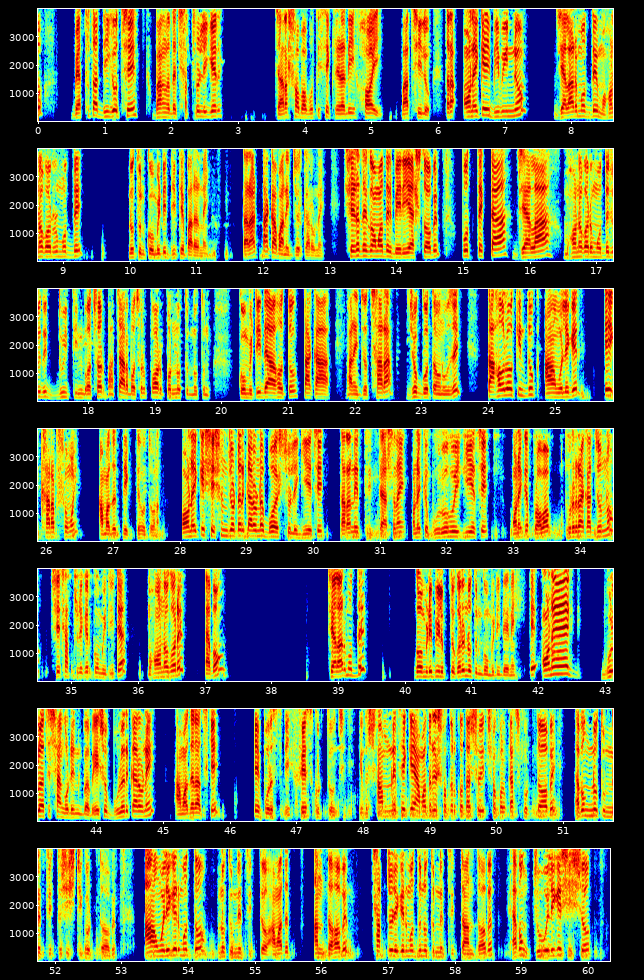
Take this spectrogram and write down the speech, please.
ব্যর্থতার দিক হচ্ছে বাংলাদেশ ছাত্রলীগের যারা সভাপতি সেক্রেটারি হয় বা ছিল, তারা অনেকেই বিভিন্ন জেলার মধ্যে, মহানগরের মধ্যে নতুন কমিটি দিতে পারে নাই। তারা টাকা বাণিজ্যের কারণে। সেটা থেকে আমাদের বেরিয়ে আসতে হবে। প্রত্যেকটা জেলা, মহানগরের মধ্যে যদি দুই, তিন বছর বা চার বছর পর পর নতুন নতুন কমিটি দেওয়া হতো, টাকা বাণিজ্য ছাড়া, যোগ্যতা অনুযায়ী, তাহলেও কিন্তু আওয়ামী লীগের এই খারাপ সময় আমাদের দেখতে হতো না। অনেকে সেশন জটের কারণে বয়স চলে গিয়েছে, তারা নেতৃত্বে আসে নাই, অনেকে বুড়ো হয়ে গিয়েছে, অনেকে প্রভাব ধরে রাখার জন্য সে ছাত্রলীগের কমিটিটা মহানগরে এবং জেলার মধ্যে কমিটি বিলুপ্ত করে নতুন কমিটি দেয়নি এ অনেক ভুল আছে সাংগঠনিকভাবে, এসব ভুলের কারণে আমাদের আজকে এই পরিস্থিতি ফেস করতে হচ্ছে। কিন্তু সামনে থেকে আমাদের সতর্কতার সহিত সকল কাজ করতে হবে এবং নতুন নেতৃত্ব সৃষ্টি করতে হবে। আওয়ামী লীগের মধ্যে নতুন নেতৃত্ব আমাদের আনতে হবে। ছাত্রলীগের মধ্যে নতুন নেতৃত্ব আনতে হবে এবং যুবলীগের শীর্ষ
